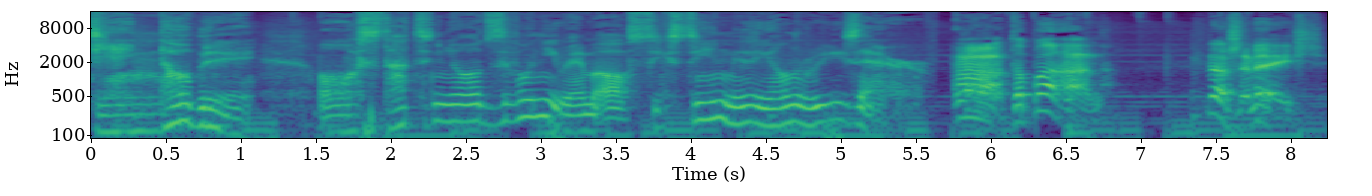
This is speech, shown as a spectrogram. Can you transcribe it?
Dzień dobry. Ostatnio dzwoniłem o 16 Million Reserve. A, to pan! Proszę wejść.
